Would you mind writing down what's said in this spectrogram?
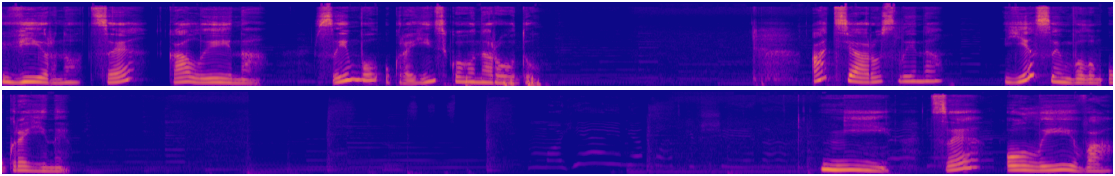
Вірно, це калина, символ українського народу. А ця рослина є символом України? Ні, це олива.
